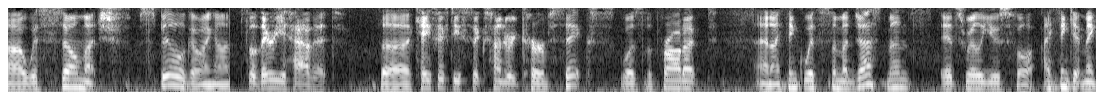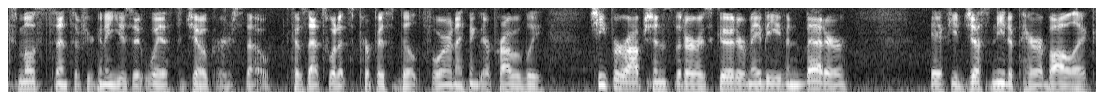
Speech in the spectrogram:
uh, with so much f- spill going on. So there you have it. The K5600 Kurve 6 was the product, and I think with some adjustments, it's really useful. I think it makes most sense if you're going to use it with jokers, though, because that's what it's purpose built for, and I think they're probably cheaper options that are as good or maybe even better if you just need a parabolic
